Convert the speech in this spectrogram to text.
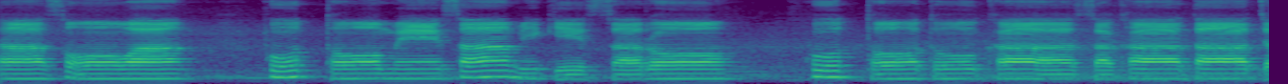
ทาโสวา พุทโธเมสามิกิสโร พุทโธทุกขาสคาตาจ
